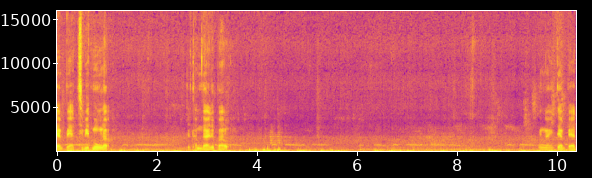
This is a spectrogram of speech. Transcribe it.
แต้มแปดสิบเอ็ดโมงแล้ว จะทำได้หรือเปล่ายังไงแต้มแปด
